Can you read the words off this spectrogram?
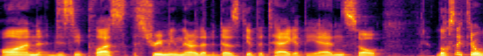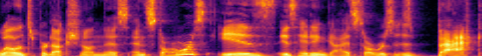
on Disney Plus, the streaming there that it does give the tag at the end. So looks like they're well into production on this, and Star Wars is is hitting, guys. Star Wars is back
